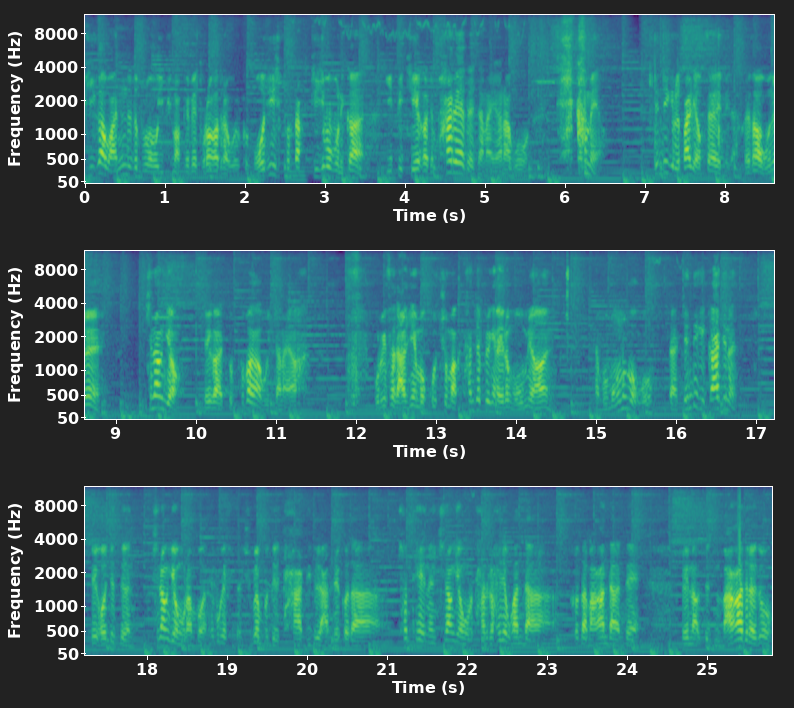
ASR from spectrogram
비가 왔는데도 불구하고 잎이 막 베베 돌아가더라고요. 그 뭐지 싶어 딱 뒤집어 보니까 잎이 뒤에가 좀 파래야 되잖아요 연하고. 새카매요. 찐득이를 빨리 없애야 됩니다. 그래서 오늘 친환경 저희가 또 포방하고 있잖아요. 모르겠어 나중에 뭐 고추 막 탄저병이나 이런 거 오면 다못 먹는 거고. 일단 찐득이까지는 저희가 어쨌든 친환경으로 한번 해보겠습니다. 주변 분들이 다 니들 안 될 거다. 첫 해에는 친환경으로 다들 하려고 한다. 그러다 망한다 근데 저희는 어쨌든 망하더라도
